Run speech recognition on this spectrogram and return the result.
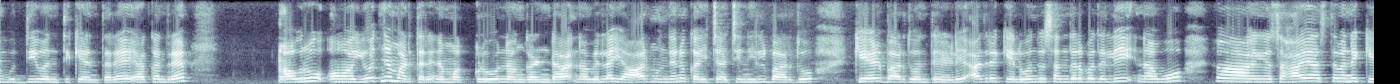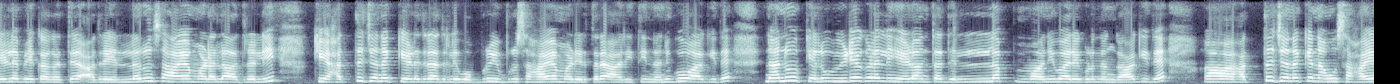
ಬುದ್ಧಿವಂತಿಕೆ ಅಂತಾರೆ. ಯಾಕಂದರೆ ಅವರು ಯೋಚನೆ ಮಾಡ್ತಾರೆ, ನಮ್ಮ ಮಕ್ಕಳು ನಮ್ಮ ಗಂಡ, ನಾವೆಲ್ಲ ಯಾರ ಮುಂದೆನೂ ಕೈ ಚಾಚಿ ನಿಲ್ಲಬಾರ್ದು ಕೇಳಬಾರ್ದು ಅಂತ ಹೇಳಿ. ಆದರೆ ಕೆಲವೊಂದು ಸಂದರ್ಭದಲ್ಲಿ ನಾವು ಸಹಾಯ ಹಸ್ತವನ್ನೇ ಕೇಳಲೇಬೇಕಾಗತ್ತೆ. ಆದರೆ ಎಲ್ಲರೂ ಸಹಾಯ ಮಾಡಲ್ಲ. ಅದರಲ್ಲಿ ಕೆ, ಹತ್ತು ಜನಕ್ಕೆ ಕೇಳಿದ್ರೆ ಅದರಲ್ಲಿ ಒಬ್ಬರು ಇಬ್ಬರು ಸಹಾಯ ಮಾಡಿರ್ತಾರೆ. ಆ ರೀತಿ ನನಗೂ ಆಗಿದೆ. ನಾನು ಕೆಲವು ವಿಡಿಯೋಗಳಲ್ಲಿ ಹೇಳೋ ಅಂಥದ್ದೆಲ್ಲ ಅನಿವಾರ್ಯಗಳು ನಂಗೆ ಆಗಿದೆ. ಹತ್ತು ಜನಕ್ಕೆ ನಾವು ಸಹಾಯ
